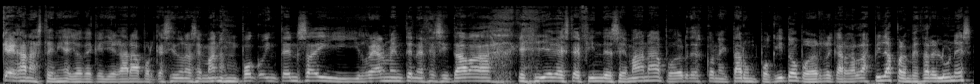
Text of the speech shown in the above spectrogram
Qué ganas tenía yo de que llegara porque ha sido una semana un poco intensa y realmente necesitaba que llegue este fin de semana, poder desconectar un poquito, poder recargar las pilas para empezar el lunes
